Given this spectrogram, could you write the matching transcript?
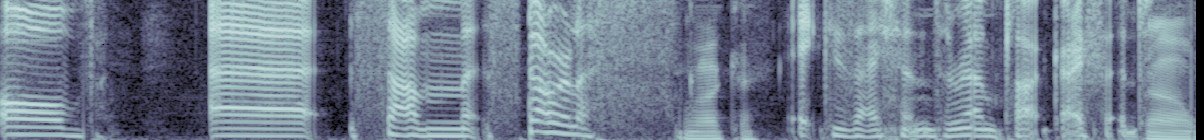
of uh, some scurrilous Okay. accusations around Clark Gayford. Oh.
